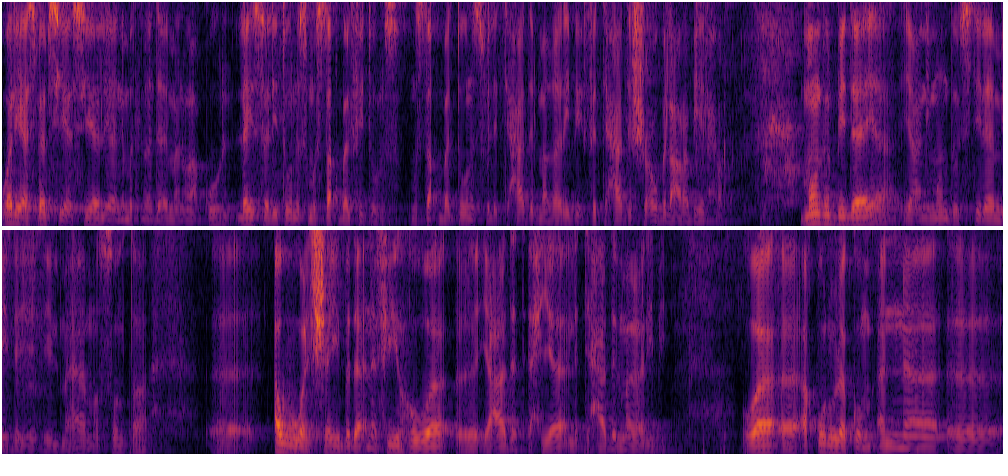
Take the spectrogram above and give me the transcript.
ولأسباب سياسية لأني مثل ما دائما أقول ليس لتونس مستقبل في تونس مستقبل تونس في الاتحاد المغاربي في اتحاد الشعوب العربية الحرة. منذ البداية يعني منذ استلامي للمهام السلطة آه، أول شيء بدأنا فيه هو آه، إعادة إحياء الاتحاد المغاربي وأقول لكم أن آه،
